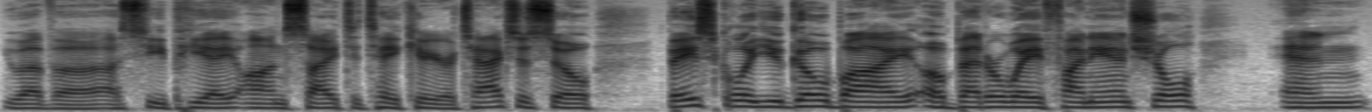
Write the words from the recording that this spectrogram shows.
you have a, a CPA on site to take care of your taxes. So basically, you go by a Better Way Financial, and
